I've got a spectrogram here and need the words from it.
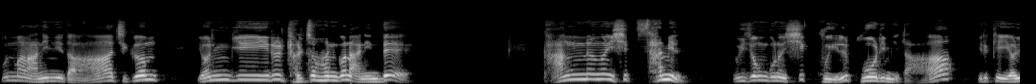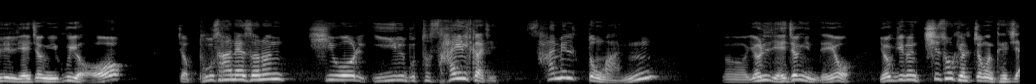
뿐만 아닙니다. 지금 연기를 결정한 건 아닌데 강릉은 13일, 의정부는 19일, 9월입니다. 이렇게 열릴 예정이고요. 저 부산에서는 10월 2일부터 4일까지 3일 동안 어, 열 예정인데요. 여기는 취소 결정은 되지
